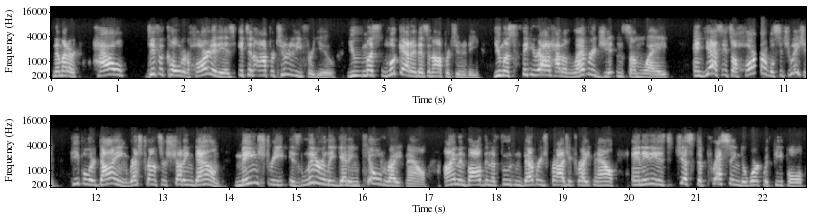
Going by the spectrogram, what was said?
no matter how difficult or hard it is, it's an opportunity for you. You must look at it as an opportunity. You must figure out how to leverage it in some way. And yes, it's a horrible situation. People are dying, restaurants are shutting down. Main Street is literally getting killed right now. I'm involved in a food and beverage project right now, and it is just depressing to work with people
